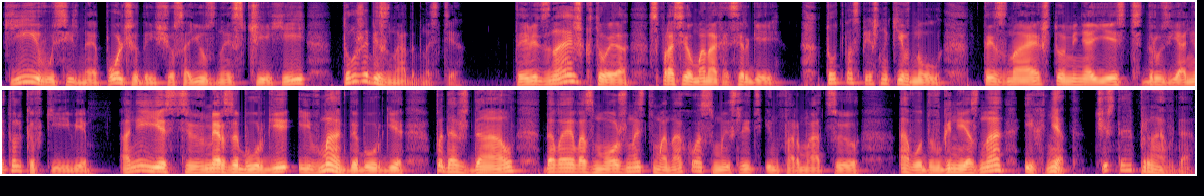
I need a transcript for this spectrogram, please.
Киеву сильная Польша, да еще союзная с Чехией, тоже без надобности. «Ты ведь знаешь, кто я?» — спросил монаха Сергей. Тот поспешно кивнул. «Ты знаешь, что у меня есть друзья не только в Киеве. Они есть в Мерзебурге и в Магдебурге. Подождал, давая возможность монаху осмыслить информацию. А вот в Гнезно их нет. Чистая правда».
